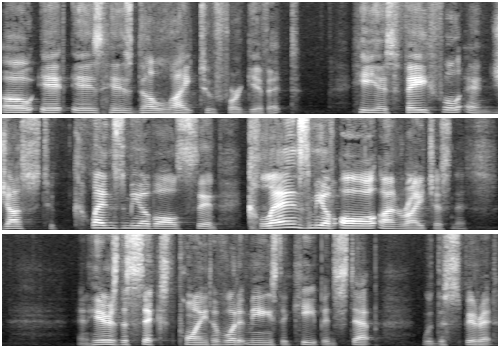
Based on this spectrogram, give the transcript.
Oh, it is his delight to forgive it. He is faithful and just to cleanse me of all sin, cleanse me of all unrighteousness. And here's the sixth point of what it means to keep in step with the Spirit.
